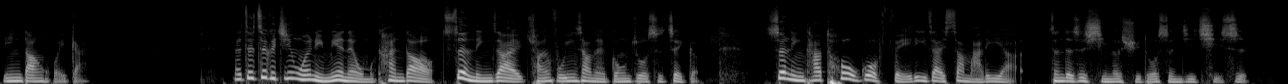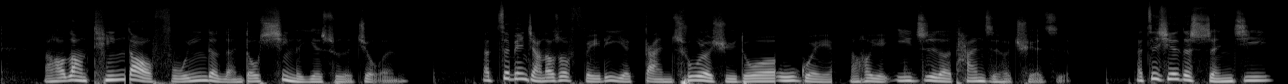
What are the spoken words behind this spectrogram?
应当悔改。那在这个经文里面呢，我们看到圣灵在传福音上面的工作是这个：圣灵他透过腓力在撒玛利亚真的是行了许多神迹奇事，然后让听到福音的人都信了耶稣的救恩。那这边讲到说，腓力也赶出了许多污鬼，然后也医治了瘫子和瘸子。那这些的神迹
